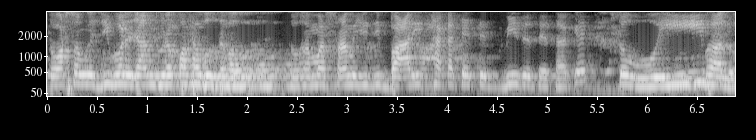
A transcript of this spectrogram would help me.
তো ওর সঙ্গে জীবনে যান ধরে কথা বলতে পাবো। তো আমার স্বামী যদি বাড়ি থাকা চাইতে বিদেশে থাকে, তো ওই ভালো।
